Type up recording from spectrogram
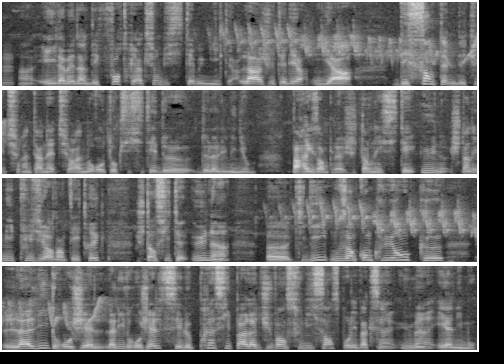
Hmm. Hein, et il amène à des fortes réactions du système immunitaire. Là, je vais te dire, il y a des centaines d'études sur Internet sur la neurotoxicité de, de l'aluminium. Par exemple, hein, je t'en ai cité une, je t'en ai mis plusieurs dans tes trucs. Je t'en cite une hein, euh, qui dit Nous en concluons que l'hydrogel, l'hydrogel, c'est le principal adjuvant sous licence pour les vaccins humains et animaux.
